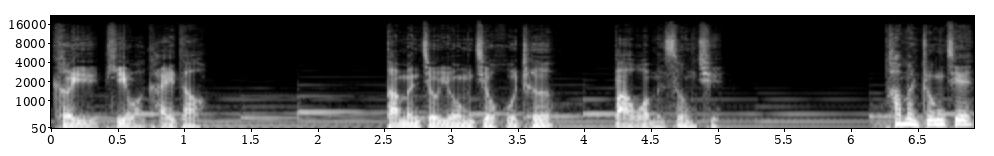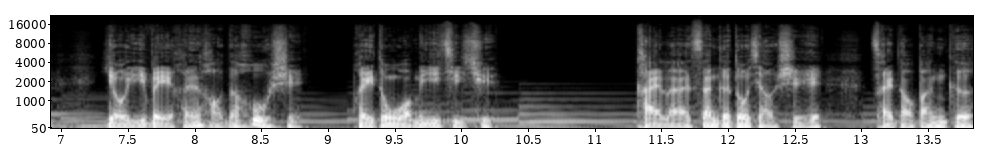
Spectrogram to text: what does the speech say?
可以替我开刀。他们就用救护车把我们送去。他们中间有一位很好的护士陪同我们一起去，开了三个多小时才到班戈。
